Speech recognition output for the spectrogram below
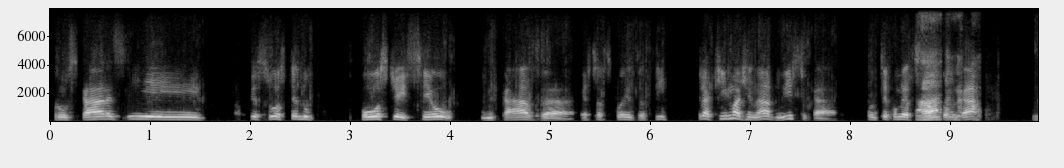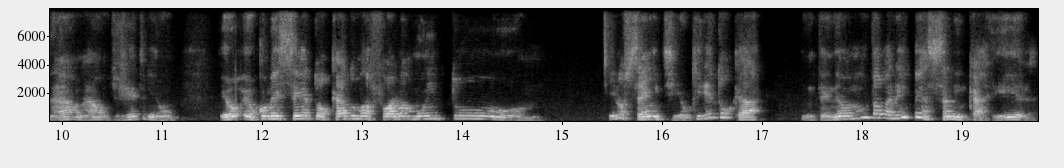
para os caras e as pessoas tendo pôster seu em casa, essas coisas assim. Você já tinha imaginado isso, cara? Quando você começou ah, a tocar? Não, não, de jeito nenhum. Eu, eu comecei a tocar de uma forma muito inocente. Eu queria tocar, entendeu? Eu não estava nem pensando em carreira,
